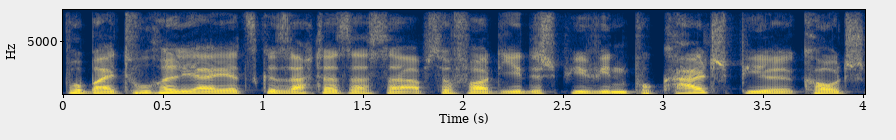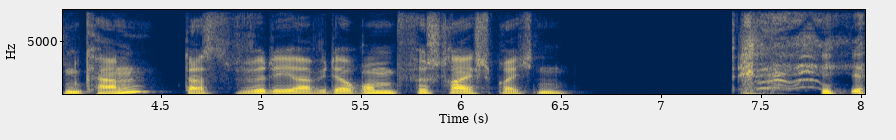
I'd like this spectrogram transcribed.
Wobei Tuchel ja jetzt gesagt hat, dass er ab sofort jedes Spiel wie ein Pokalspiel coachen kann. Das würde ja wiederum für Streich sprechen. ja,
